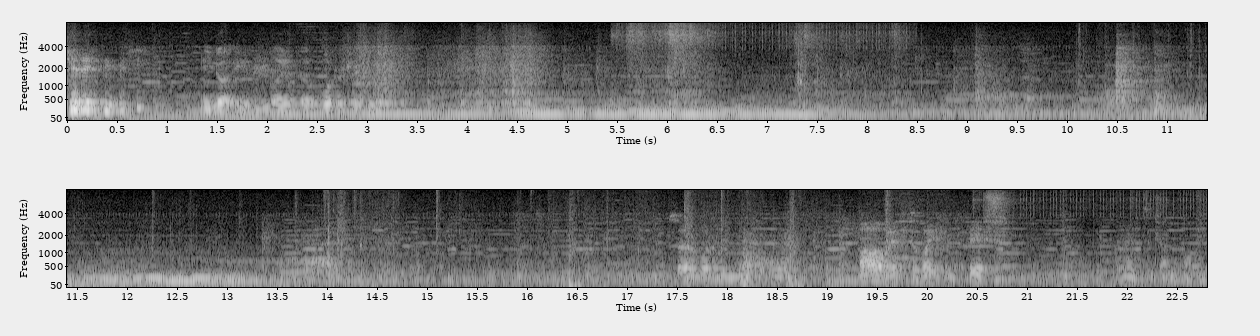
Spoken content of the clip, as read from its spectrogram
Kidding me? You got eaten by the water chicken. So what do we need to do? Oh, we have to wait for the fish. And we have to jump off it.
